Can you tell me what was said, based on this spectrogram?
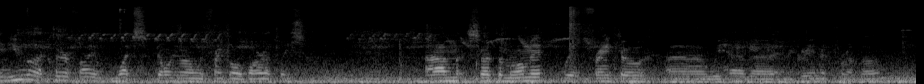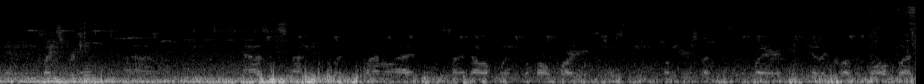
can you uh, clarify what's going on with Franco Ibarra, please? Um, so at the moment with Franco, uh, we have uh, an agreement for a loan in, place for him. Um, as it's not completely finalized and signed off with, with all parties, just to be respectful to the player and the other club involved. But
